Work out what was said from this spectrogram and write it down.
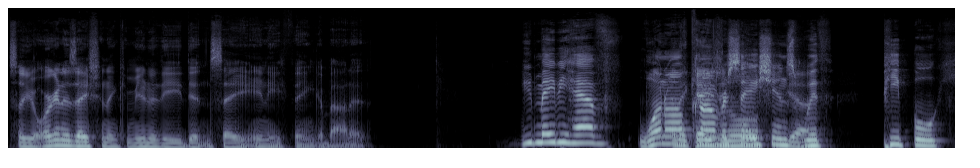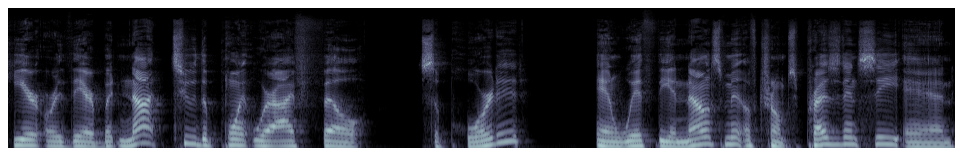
So your organization and community didn't say anything about it. You maybe have one off conversations yeah. with people here or there, but not to the point where I felt supported. And with the announcement of Trump's presidency and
